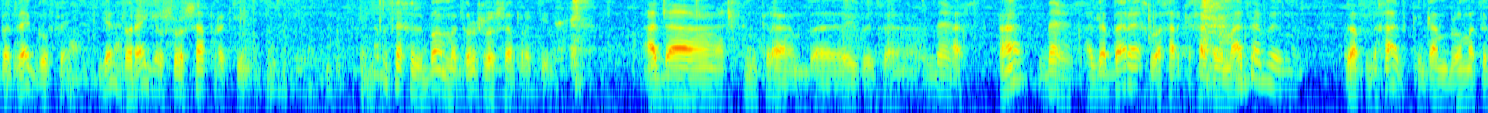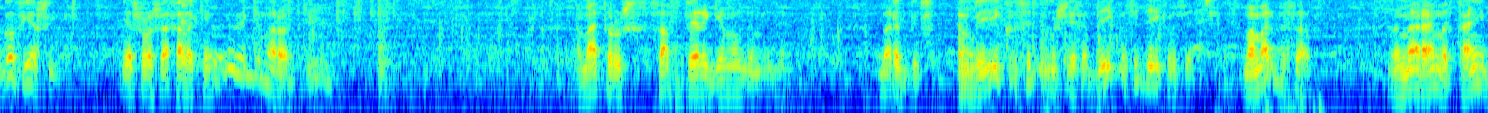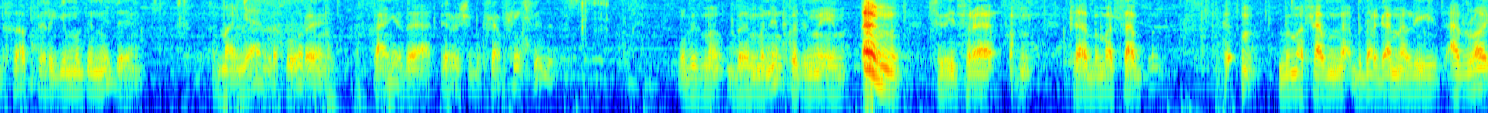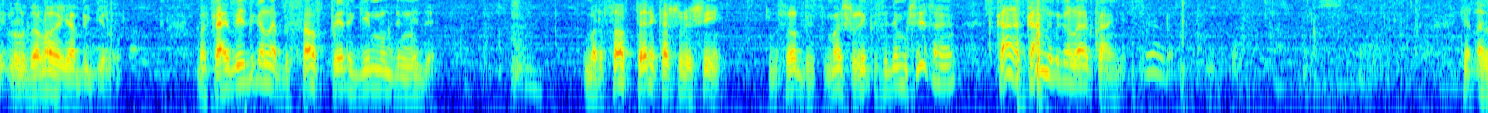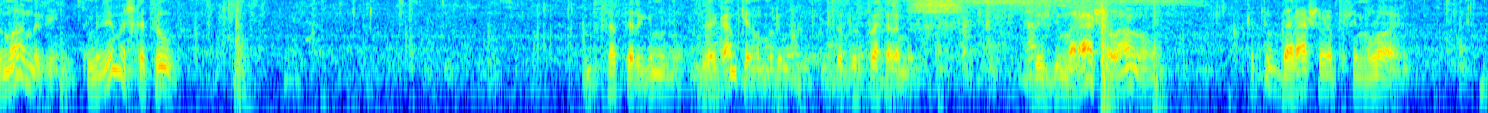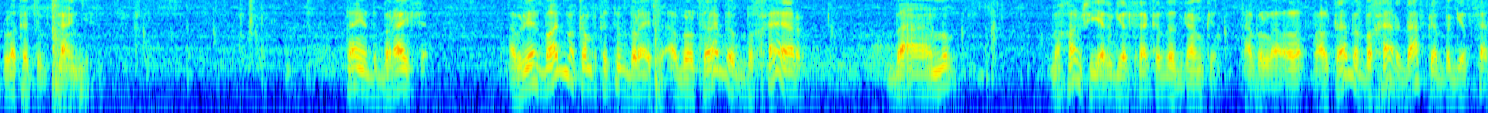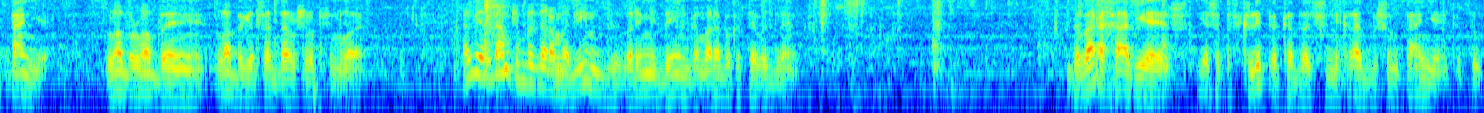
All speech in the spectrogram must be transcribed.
בזה גופה, יש ברגל שלושה פרקים. אני עושה חשבון, מה קורה שלושה פרקים? עד ה... איך נקרא בעברית? ברך. אה? ברך. עד הברך, ואחר כך עד למטה, באופן אחד, גם ברמת הגוף יש, יש שלושה חלקים, זה גמרות. מה פירוש סוף פרק ג' למידה? אומרת, ואיקוסי דמשיכה, ואיקוסי דאיקוסי, ממש בסוף. ואומר, האם תניא בסוף פרק ג' למידה, מעניין, לכאורה, תניא זה התרא שבכתב של חסידות. ובזמנים קודמים, שישראל היה במצב, במצב, בדרגה נעלית, אז לא, זה לא היה בגילוי. מתי זה התגלה? בסוף פרק ג' דמידה. כלומר, סוף פרק השלישי, בסוף, בזמן של ליקוס דמשיכה, כאן, כאן התגלה התניא. כן, אז מה הם מביאים? הם מביאים מה שכתוב. בסוף פרק ג' גם כן אומרים, דברו כבר על המד. בגמרא שלנו כתוב דרש רב סימלוי, לא כתוב טניה. טניה זה ברייסה. אבל יש בעוד מקום שכתוב ברייסה, אבל תראה בבוחר, נכון שיש גרסה כזאת גם כן, אבל אל תראה בבוחר דווקא בגרסת טניה, לא, לא, לא בגרסת דרש רב סימלוי. אז יש גם כן ברמזים דברים ידועים, גם הרב כותב את זה. דבר אחד יש, יש את קליפה כזאת שנקראת בשם טניה, כתוב.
